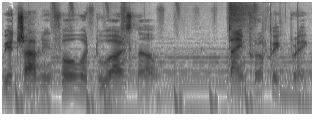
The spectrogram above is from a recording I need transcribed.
We are traveling for over two hours now. Time for a quick break.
